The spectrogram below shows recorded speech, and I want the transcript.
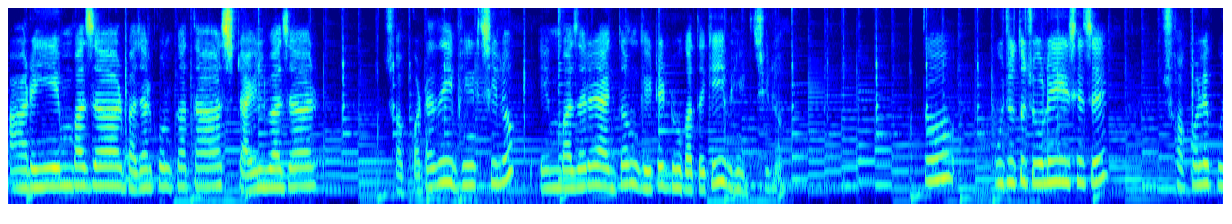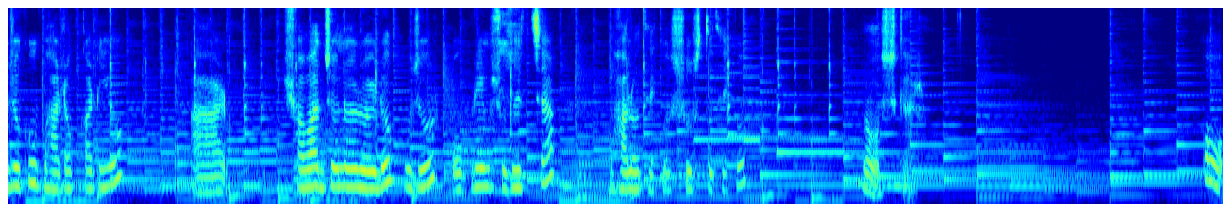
আর এই এম বাজার বাজার কলকাতা, স্টাইল বাজার সব কটাতেই ভিড় ছিল। এম বাজারের একদম গেটের ঢোকা থেকেই ভিড় ছিল। তো পুজো তো চলেই এসেছে। সকলে পুজো খুব ভালো কাটিও। আর সবার জন্য রইল পুজোর অগ্রিম শুভেচ্ছা। ভালো থেকো, সুস্থ থেকো। নমস্কার। ও,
